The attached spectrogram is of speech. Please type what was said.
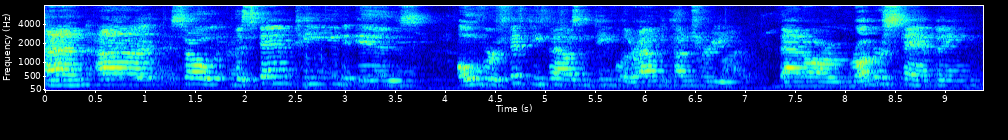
And uh, so the Stampede is over 50,000 people around the country that are rubber stamping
